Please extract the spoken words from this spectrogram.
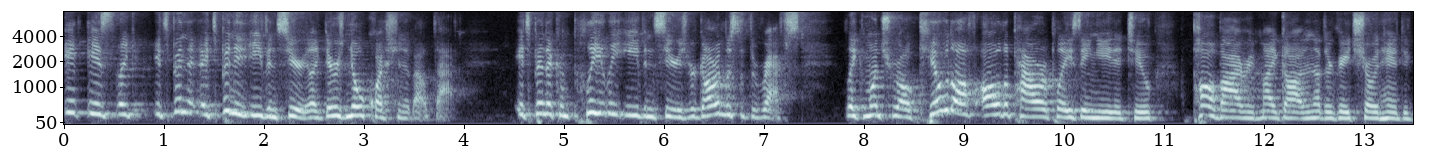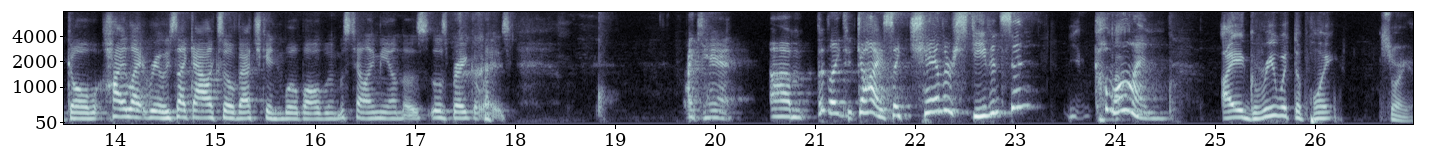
It is like it's been it's been an even series. Like there's no question about that. It's been a completely even series, regardless of the refs. Like Montreal killed off all the power plays they needed to. Paul Byron, my God, another great short-handed goal. Highlight reel. He's like Alex Ovechkin. Will Baldwin was telling me on those those breakaways. I can't. Um, but like guys, like Chandler Stephenson, come on. I agree with the point. Sorry,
